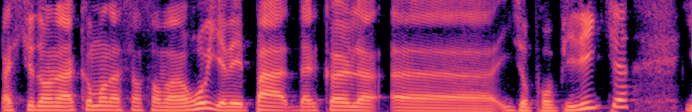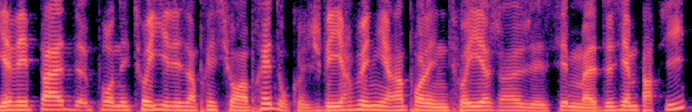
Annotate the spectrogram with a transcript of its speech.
parce que dans la commande à 520 euros, il y avait pas d'alcool euh, isopropylique, il y avait pas de, pour nettoyer les impressions après, donc euh, je vais y revenir hein, pour les nettoyages, hein, j'ai- c'est ma deuxième partie.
